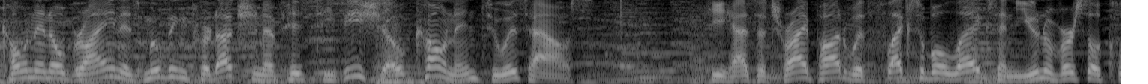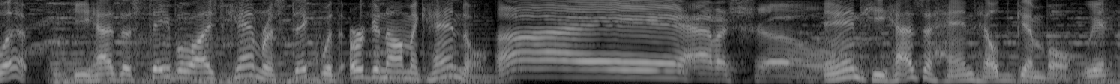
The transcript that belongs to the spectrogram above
Conan O'Brien is moving production of his TV show Conan to his house. He has a tripod with flexible legs and universal clip. He has a stabilized camera stick with ergonomic handle. I have a show. And he has a handheld gimbal. With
